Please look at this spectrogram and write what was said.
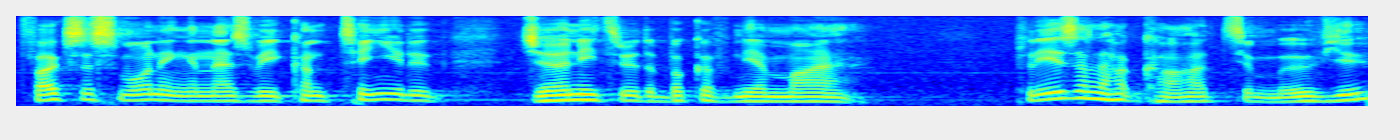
folks, this morning, and as we continue to journey through the book of Nehemiah, please allow God to move you.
